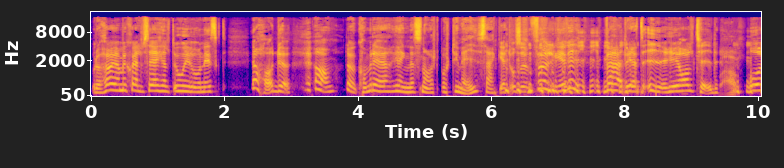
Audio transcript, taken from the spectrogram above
Och då hör jag mig själv säga helt oironiskt, jaha du, ja då kommer det regnet snart bort till mig säkert. Och så följer vi vädret i realtid. Och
